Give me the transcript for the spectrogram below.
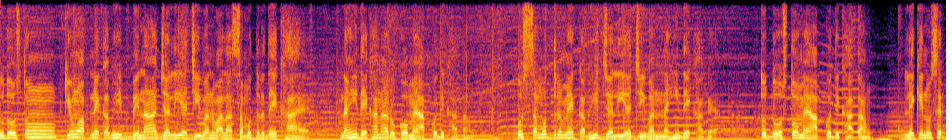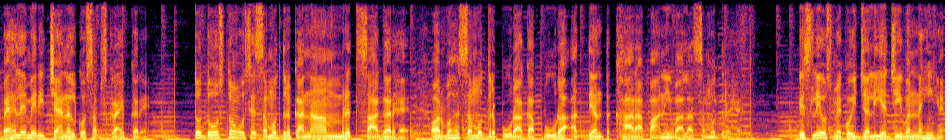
तो दोस्तों, क्यों आपने कभी बिना जलीय जीवन वाला समुद्र देखा है? नहीं देखा ना? रुको, मैं आपको दिखाता हूँ। उस समुद्र में कभी जलीय जीवन नहीं देखा गया। तो दोस्तों, मैं आपको दिखाता हूँ। लेकिन उसे पहले मेरी चैनल को सब्सक्राइब करें। तो दोस्तों, उसे समुद्र का नाम मृत सागर है और वह समुद्र पूरा का पूरा अत्यंत खारा पानी वाला समुद्र है। इसलिए उसमें कोई जलीय जीवन नहीं है।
